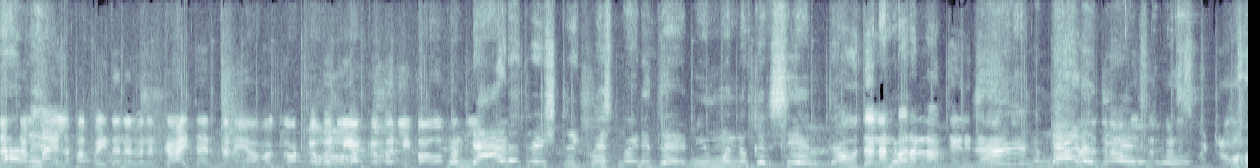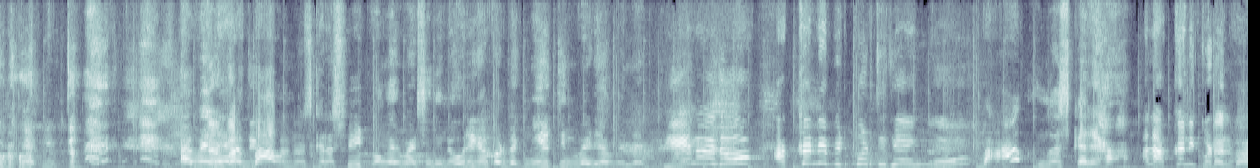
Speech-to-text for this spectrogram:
ನನ್ನ ತಮ್ಮ ಎಲ್ಲ ಪಾಪ ಇದಾನಲ್ವಾ ನಾನು ಕಾಯ್ತಾ ಇರ್ತಾನೆ ಯಾವಾಗ್ಲೂ. ಅಕ್ಕ ಬರ್ಲಿ ಅಕ್ಕ ಬರ್ಲಿ ಬಾವ ನಮ್ ಡ್ಯಾಡ್ ಹತ್ರ ಎಷ್ಟು ರಿಕ್ವೆಸ್ಟ್ ಮಾಡಿದ್ದೆ ನಿಮ್ಮನ್ನು ಕರ್ಸಿ ಅಂತ. ಹೌದಾ? ನಾನು ಬರಲ್ಲ ಅಂತ ಹೇಳಿದ್ದೆ. ನಮ್ ಡ್ಯಾಡ್ ಅದೇ ಹೇಳಿದ್ರು. ಕಳಿಸ್ಬಿಟ್ರು ಆಮೇಲೆ ನಮ್ ಬರ್ತೀನಿ. ಸ್ವೀಟ್ ಪೊಂಗಲ್ ಮಾಡ್ಸಿದೀನಿ ಅವರಿಗೆ ಕೊಡ್ಬೇಕು ನೀರು ತಿನ್ಬೇಡಿ ಆಮೇಲೆ. ಏನು ಇದು? ಅಕ್ಕನೇ ಬಿಟ್ಕೊಡ್ತಿದ್ಯಾ ಹಿಂಗು? ಬಾವಗೋಸ್ಕರ ಅಲ್ಲ ಅಕ್ಕನಿಗೆ ಕೊಡಲ್ವಾ?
